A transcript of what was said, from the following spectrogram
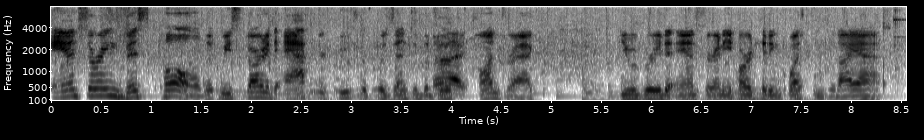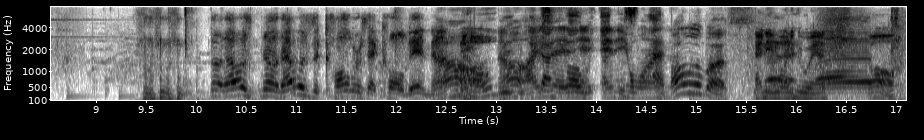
answering this call that we started after Kootra presented the verbal Alright. contract, you agree to answer any hard-hitting questions that I asked. No, that was no, that was the callers that called in. Not. No, No, no, we I got said called a- with the anyone. All of us. Anyone who answered Uh, the call.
